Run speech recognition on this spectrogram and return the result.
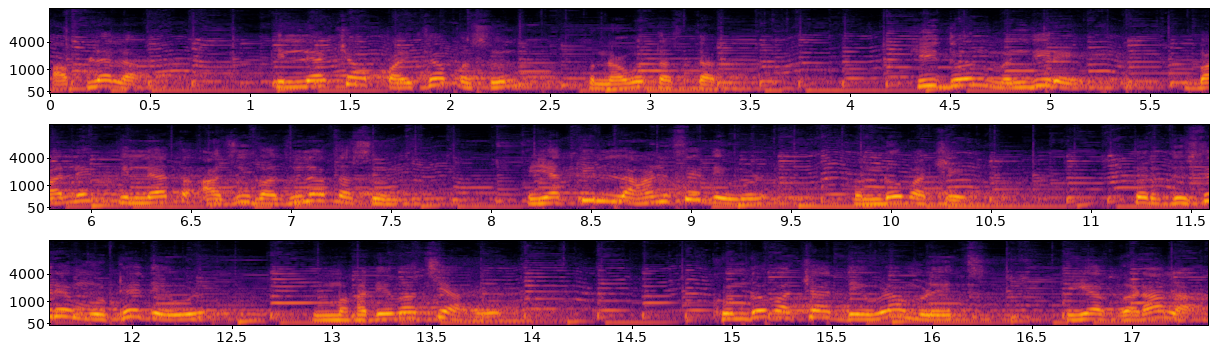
आपल्याला किल्ल्याच्या पायथ्यापासून नवत असतात. ही दोन मंदिरे बाले किल्ल्यात आजूबाजूलाच असून यातील लहानसे देऊळ खंडोबाचे तर दुसरे मोठे देऊळ महादेवाचे आहे. खंडोबाच्या देवळामुळेच या गडाला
